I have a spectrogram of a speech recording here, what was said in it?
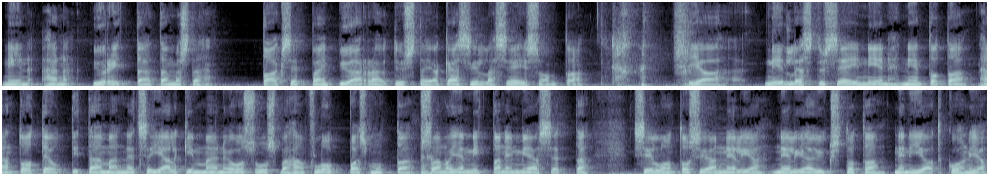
niin hän yrittää tämmöistä taaksepäin pyöräytystä ja käsillä seisontaa. Ja needless to say, niin, niin tota, hän toteutti tämän, että se jälkimmäinen osuus vähän floppas, mutta sanojen mittainen mies, että silloin tosiaan 4-1 tota, meni jatkoon ja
